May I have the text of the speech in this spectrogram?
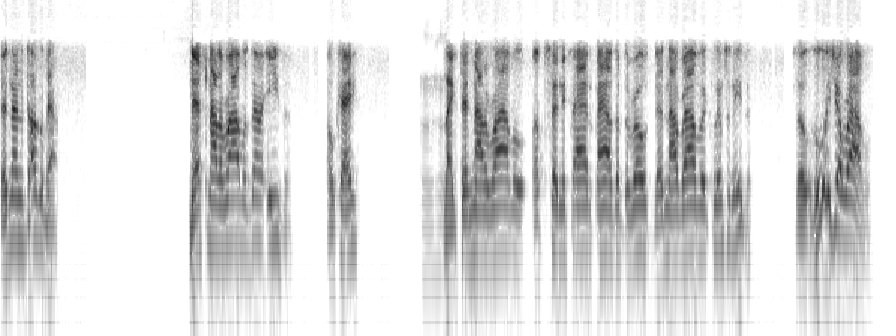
There's nothing to talk about. That's not a rival there either. Okay? Mhm. Like there's not a rival up 75 miles up the road. There's not a rival at Clemson either. So who is your rival?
